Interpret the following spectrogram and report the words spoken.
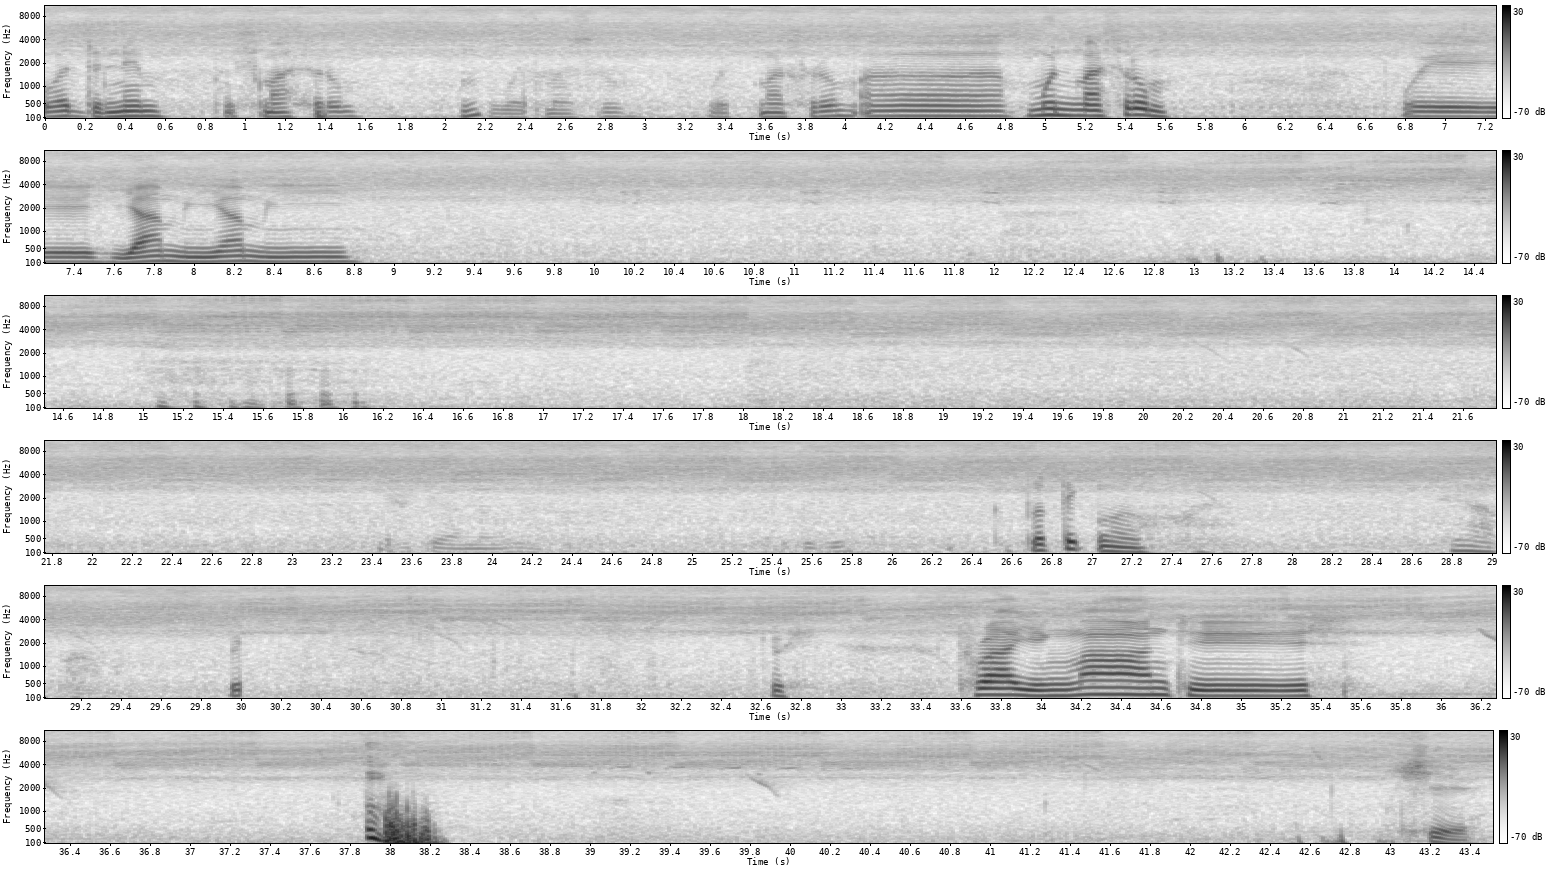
What the name is mushroom? White mushroom. With mushroom, uh, moon mushroom. Wih, yummy, yummy. Ngono. Siapa? Wih, praying mantis. Shit.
